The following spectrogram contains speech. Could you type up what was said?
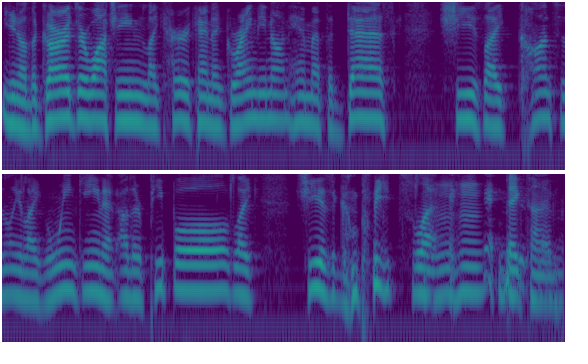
you know, the guards are watching like her kind of grinding on him at the desk. She's like constantly like winking at other people, like she is a complete slut, Mm-hmm. Big time.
